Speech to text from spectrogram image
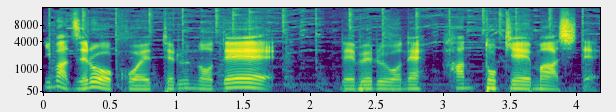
今0を超えてるのでレベルをね半時計回して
